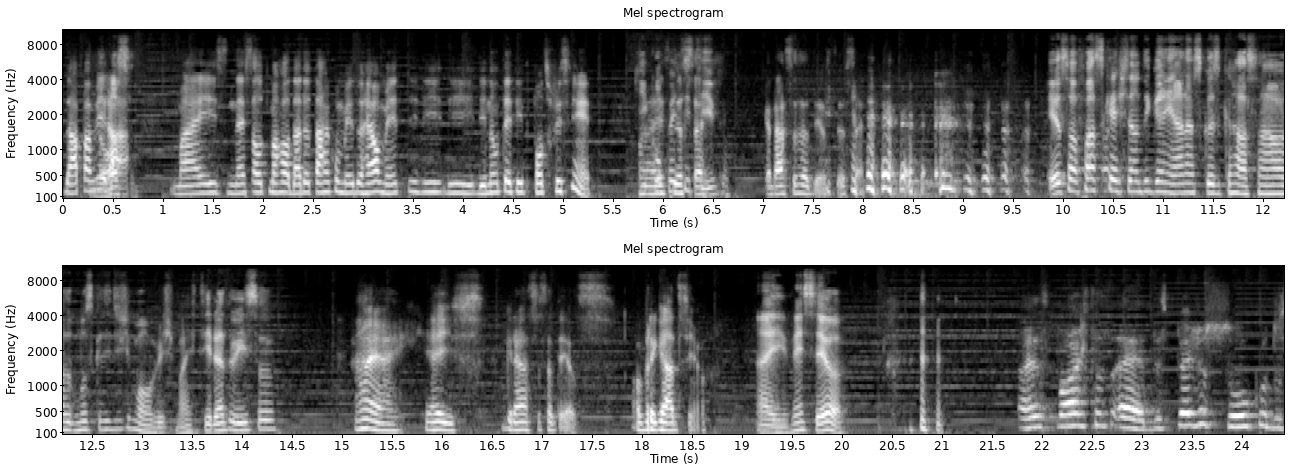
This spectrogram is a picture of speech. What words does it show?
dá pra virar. Nossa. Mas nessa última rodada eu tava com medo realmente de, de, de não ter tido ponto suficiente. Que Mas competitivo. Graças a Deus, deu certo. Eu só faço questão de ganhar nas coisas que relacionam à música de Digimon, bicho. Mas tirando isso, ai, ai, é isso. Graças a Deus. Obrigado, senhor. aí, venceu. A resposta é despeja o suco, do,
